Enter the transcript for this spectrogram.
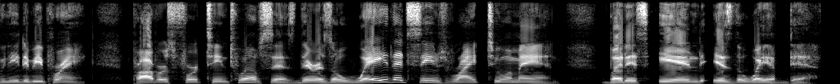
We need to be praying. Proverbs 14 12 says, There is a way that seems right to a man, but its end is the way of death.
